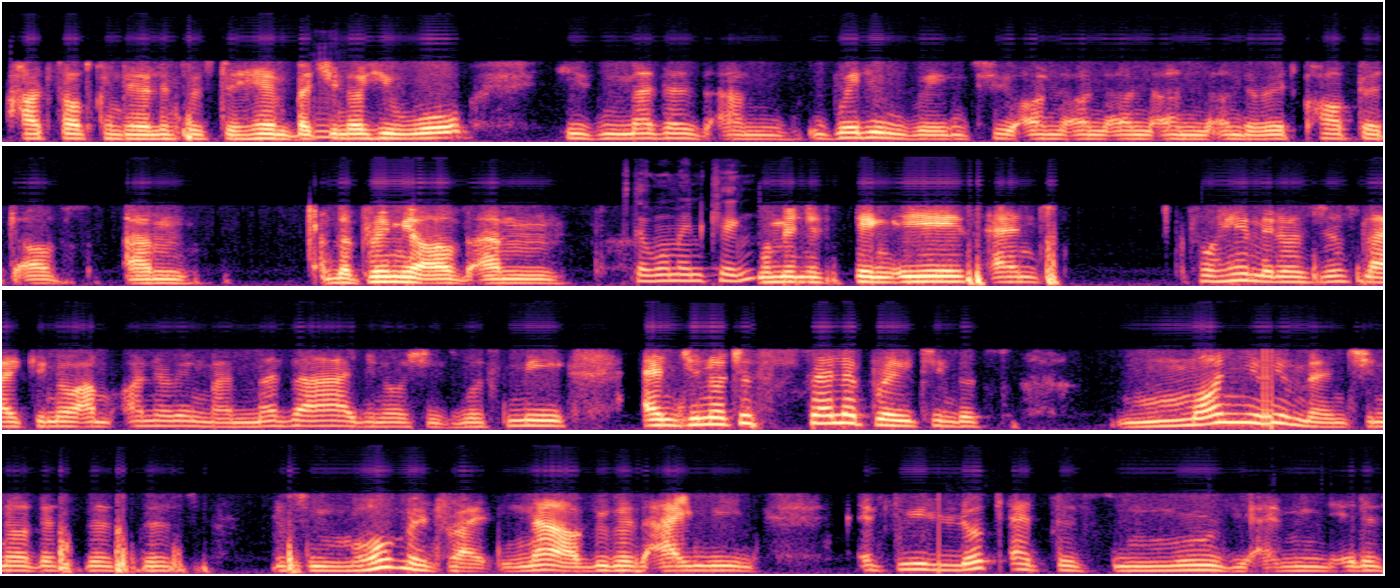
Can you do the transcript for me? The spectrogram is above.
heartfelt condolences to him. But, mm. you know, he wore his mother's um, wedding ring to on, on, on, on, on the red carpet of um, the premiere of um, The Woman King. Woman is King is and for him, it was just like, you know, I'm honoring my mother, you know, she's with me. And, you know, just celebrating this monument, you know, this, this, this, this moment right now. Because, I mean, if we look at this movie, I mean, it is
